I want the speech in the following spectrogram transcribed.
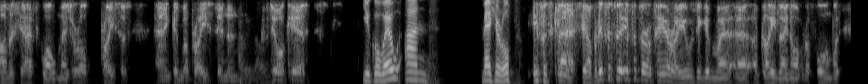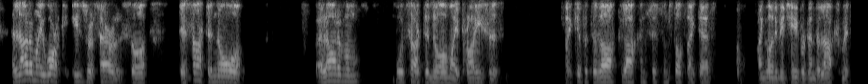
obviously I have to go out and measure up prices and give them a price then, and if they're okay. You go out and measure up. If it's glass, yeah. But if it's a, if it's a repair, I usually give them a, a, a guideline over the phone. But a lot of my work is referrals, so they sort of know. A lot of them would sort of know my prices. Like if it's a lock locking system stuff like that, I'm going to be cheaper than the locksmiths.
